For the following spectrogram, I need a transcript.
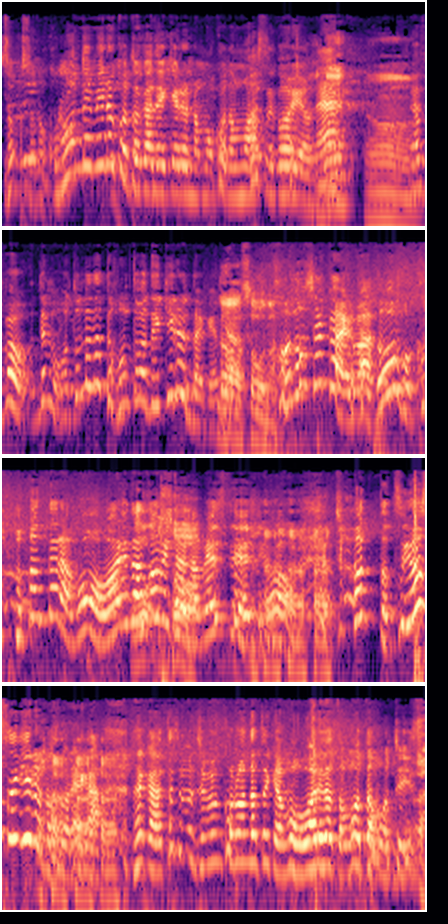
そその転んでみることができるのも子供はすごいよね。うん。やっぱでも大人だって本当はできるんだけどいやそうなの。この社会はどうも転んだらもう終わりだぞおみたいなメッセージを ちょっと強すぎるのそれが。だから私も自分転んだ時はもう終わりだと思ったもん人生、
